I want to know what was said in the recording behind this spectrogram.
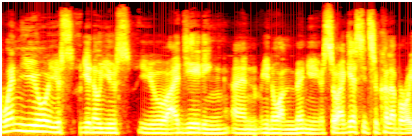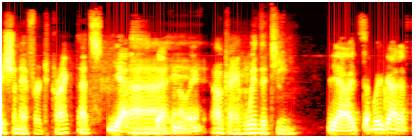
When you you you know you you ideating and you know on menu, so I guess it's a collaboration effort, correct? That's Yes, uh, definitely. okay with the team. Yeah, it's we've got a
